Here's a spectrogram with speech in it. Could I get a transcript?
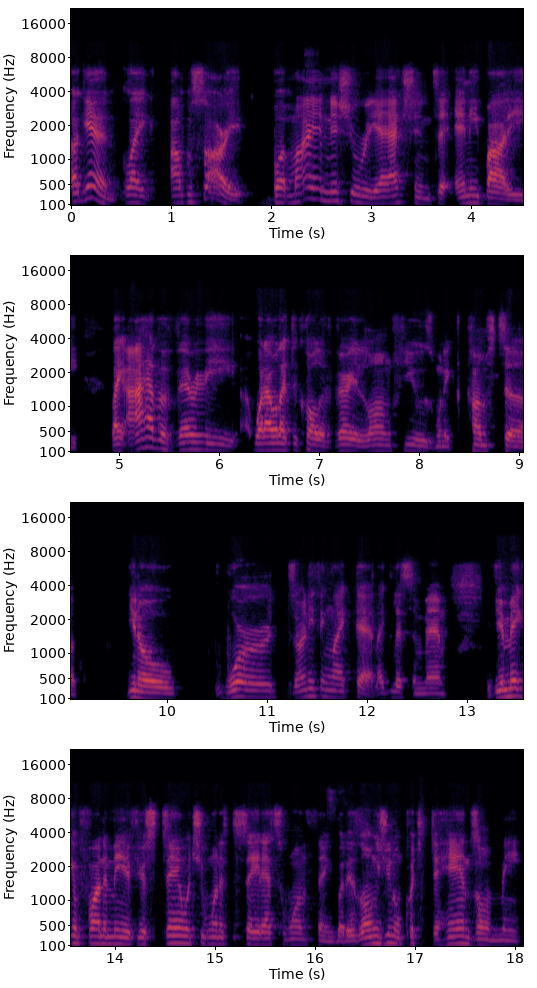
Again, like I'm sorry, but my initial reaction to anybody like I have a very what I would like to call a very long fuse when it comes to, you know, words or anything like that. Like, listen, man, if you're making fun of me, if you're saying what you want to say, that's one thing. But as long as you don't put your hands on me,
